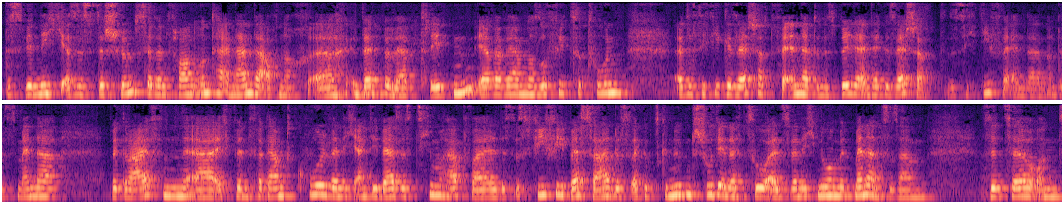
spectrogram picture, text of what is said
dass wir nicht, also es ist das Schlimmste, wenn Frauen untereinander auch noch äh, in Wettbewerb treten, ja, weil wir haben noch so viel zu tun, äh, dass sich die Gesellschaft verändert und das Bilder in der Gesellschaft, dass sich die verändern und dass Männer begreifen, äh, ich bin verdammt cool, wenn ich ein diverses Team habe, weil das ist viel, viel besser. Das, da gibt es genügend Studien dazu, als wenn ich nur mit Männern zusammen sitze. Und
